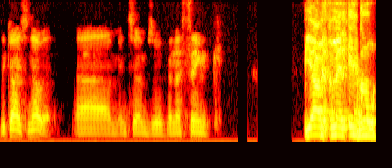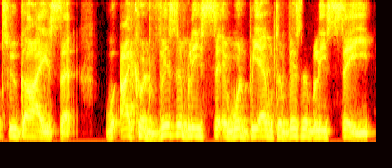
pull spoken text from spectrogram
the guys know it um, in terms of, and I think. Yeah, I mean, one or two guys that I could visibly see, would be able to visibly see.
